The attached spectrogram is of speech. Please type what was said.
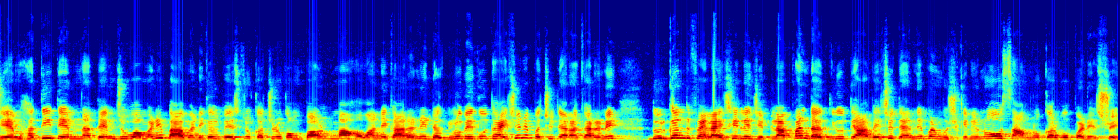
જેમ હતી તેમના તેમ જોવા મળી. બાયોમેડિકલ વેસ્ટનો કચરો કમ્પાઉન્ડમાં હોવાને કારણે ઢગલો ભેગો થાય છે ને પછી તેના કારણે દુર્ગંધ ફેલાય છે. એટલે જેટલા પણ દર્દીઓ ત્યાં આવે છે તેમને પણ મુશ્કેલીનો સામનો કરવો પડે છે.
